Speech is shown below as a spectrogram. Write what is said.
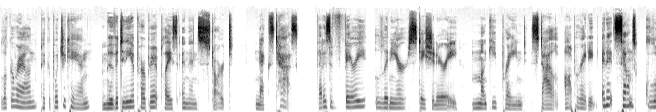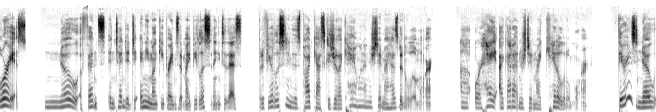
look around, pick up what you can, move it to the appropriate place, and then start next task. That is a very linear, stationary, monkey brained style of operating, and it sounds glorious. No offense intended to any monkey brains that might be listening to this. But if you're listening to this podcast because you're like, hey, I want to understand my husband a little more, uh, or hey, I got to understand my kid a little more, there is no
